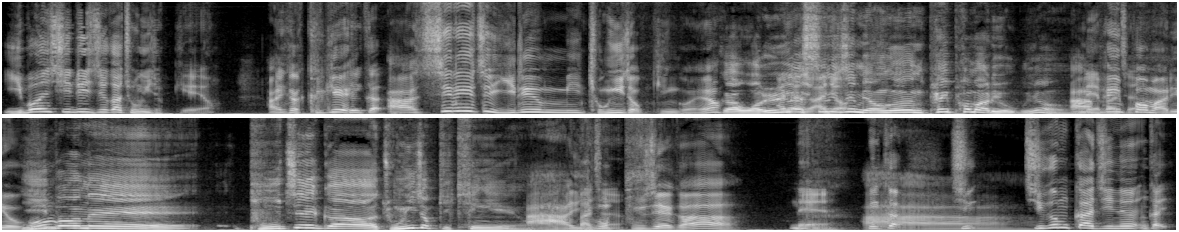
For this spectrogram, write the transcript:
이번 시리즈가 종이 접기예요. 아니 그러니까 그게 그러니까- 아 시리즈 이름이 종이 접기인 거예요? 그러니까 원래 아니요, 아니요, 시리즈명은 페이퍼 마리오고요. 아 네, 페이퍼 맞아요. 마리오고 이번에 부제가 종이 접기 킹이에요. 아 이번 맞아요. 부제가 네. 그러니까 아... 지, 금까지는 그러니까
